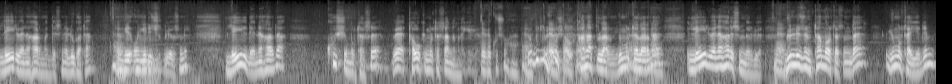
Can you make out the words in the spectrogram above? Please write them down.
Leyl ve nehar maddesine lügata. 17, 17 cilt biliyorsunuz. Leyil de neharda kuş yumurtası ve tavuk yumurtası anlamına geliyor. Deve kuşu. Ha, evet. Yok bildiğimiz evet, kuş. Tavuk, evet. Kanatlıların yumurtalarına Evet, leyil ve nehar isim veriliyor. Evet. Gündüzün tam ortasında yumurtayı yedim.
